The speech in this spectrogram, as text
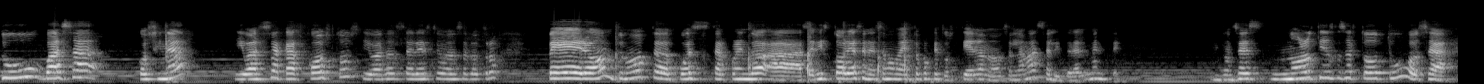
tú vas a cocinar y vas a sacar costos y vas a hacer esto y vas a hacer otro, pero tú no te puedes estar poniendo a hacer historias en ese momento porque tú tienes las manos en la masa, literalmente. Entonces, no lo tienes que hacer todo tú, o sea,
